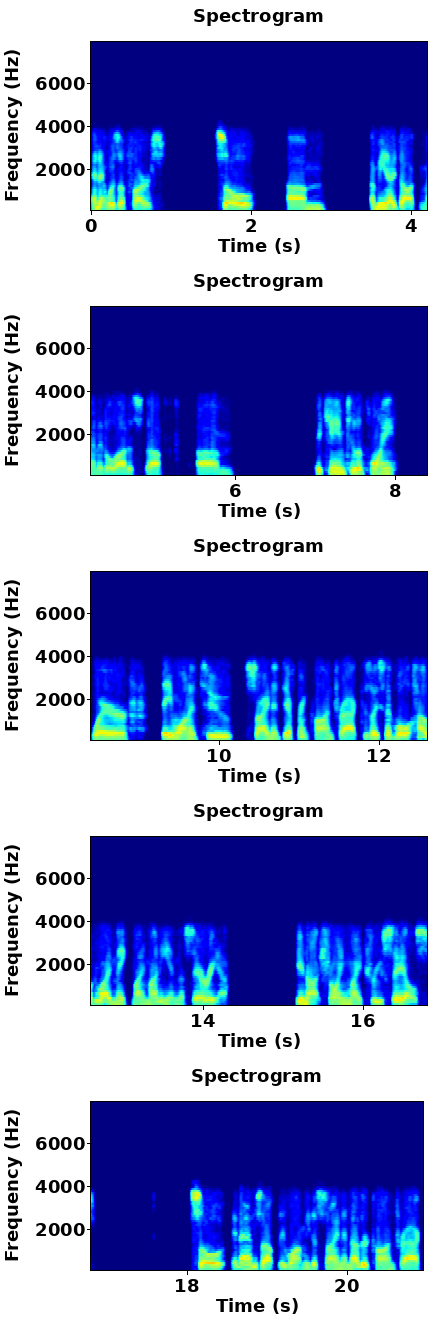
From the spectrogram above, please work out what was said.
and it was a farce. So, um, I mean, I documented a lot of stuff. Um, it came to the point where they wanted to sign a different contract because I said, well, how do I make my money in this area? You're not showing my true sales. So it ends up they want me to sign another contract,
